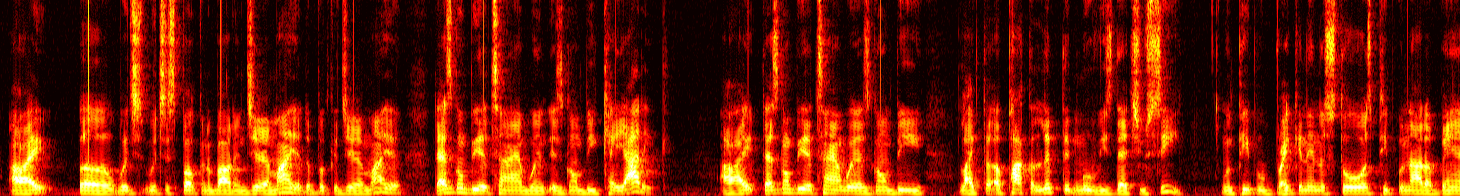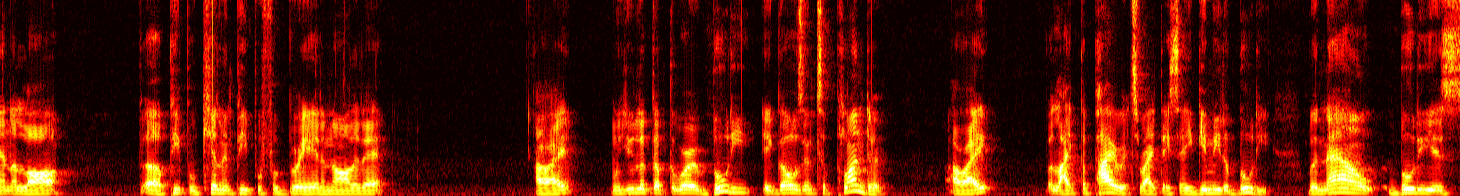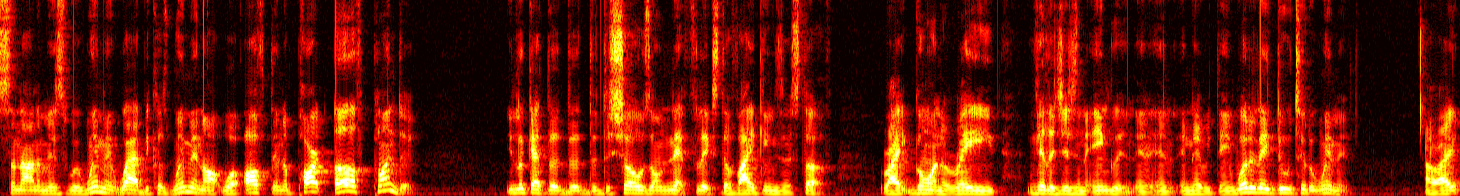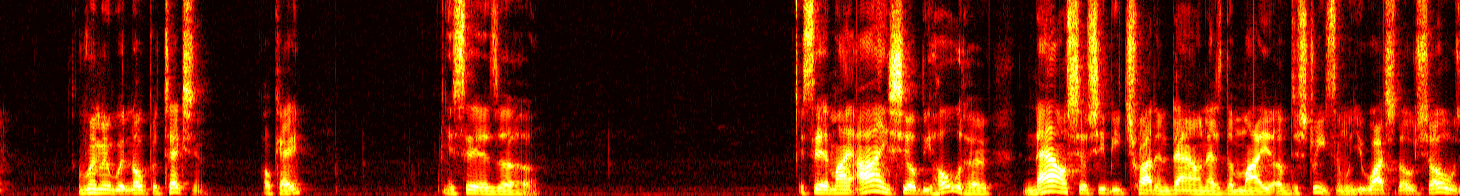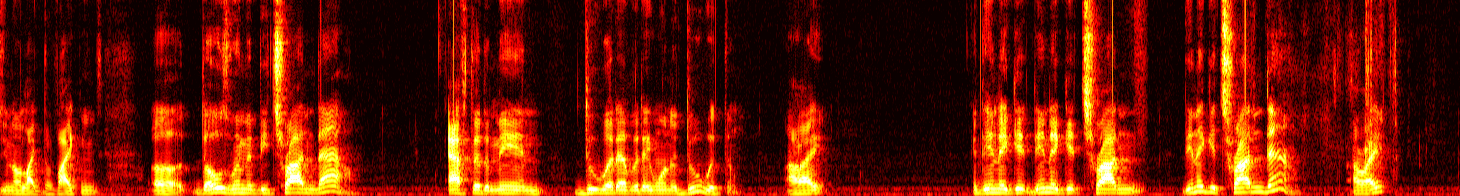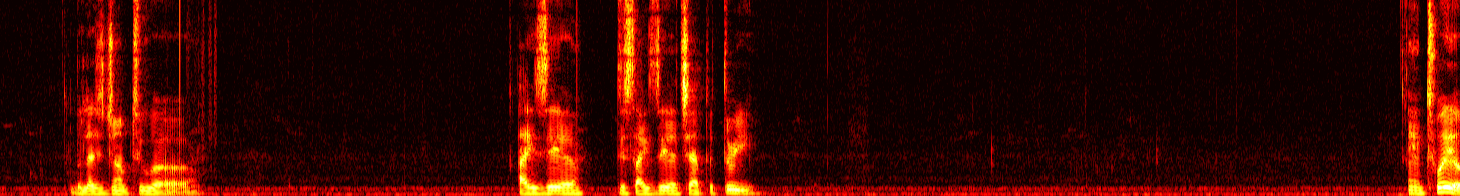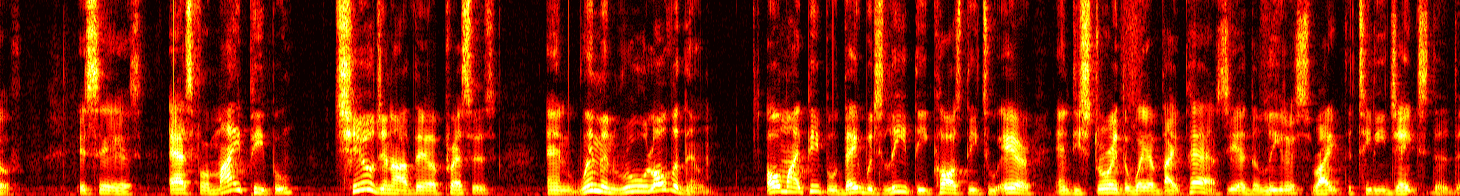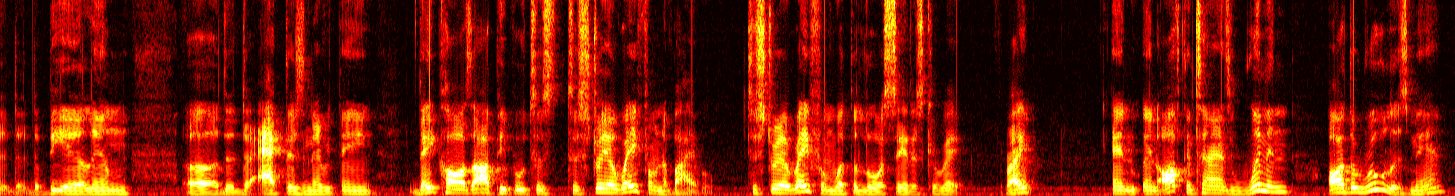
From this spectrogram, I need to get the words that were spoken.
all right, uh which which is spoken about in Jeremiah, the book of Jeremiah. That's gonna be a time when it's gonna be chaotic. All right, that's gonna be a time where it's gonna be like the apocalyptic movies that you see when people breaking into stores, people not obeying the law uh, people killing people for bread and all of that. All right. When you look up the word booty, it goes into plunder. All right. But like the pirates, right? They say, give me the booty. But now booty is synonymous with women. Why? Because women are, were often a part of plunder. You look at the, the, the, the shows on Netflix, the Vikings and stuff, right? Going to raid villages in England and, and, and everything. What do they do to the women? All right women with no protection. Okay? It says, uh, it said, My eyes shall behold her, Now shall she be trodden down as the Maya of the streets. And when you watch those shows, you know, like the Vikings, uh, those women be trodden down after the men do whatever they want to do with them. All right. And then they get then they get trodden, then they get trodden down. All right. But let's jump to uh Isaiah, this Isaiah chapter 3. And 12, it says, As for my people, children are their oppressors, and women rule over them. O my people, they which lead thee cause thee to err and destroy the way of thy paths. Yeah, the leaders, right? The TD Jakes, the the the, the BLM, uh, the the actors and everything. They cause our people to to stray away from the Bible, to stray away from what the Lord said is correct, right? And and oftentimes women are the rulers, man.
